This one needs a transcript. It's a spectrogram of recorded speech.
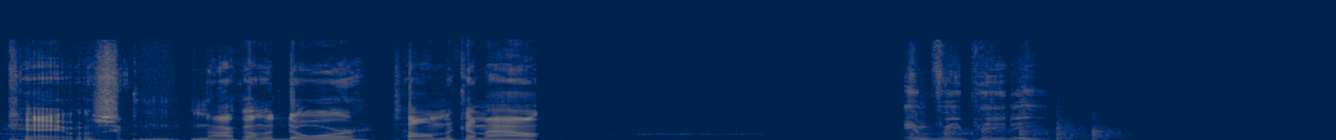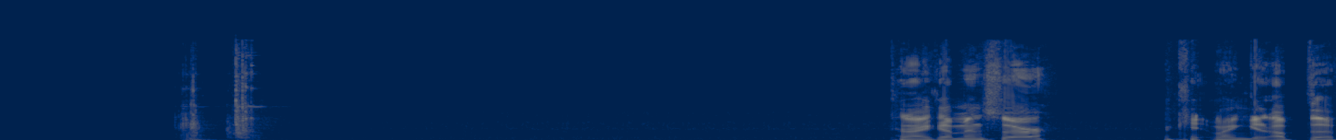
Okay, let's knock on the door. Tell him to come out. MVPD. Can I come in, sir? I can't. If I can get up the.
